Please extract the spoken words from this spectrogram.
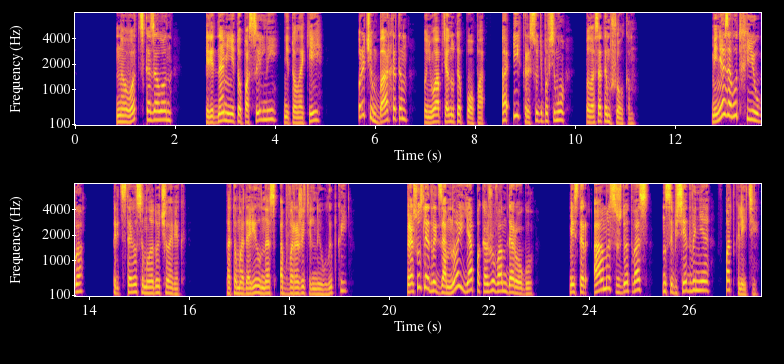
«Ну вот», — сказал он, — «перед нами не то посыльный, не то лакей. Впрочем, бархатом у него обтянута попа, а икры, судя по всему, полосатым шелком». «Меня зовут Хьюго», представился молодой человек. Потом одарил нас обворожительной улыбкой. Прошу следовать за мной, я покажу вам дорогу. Мистер Амос ждет вас на собеседование в подклете.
